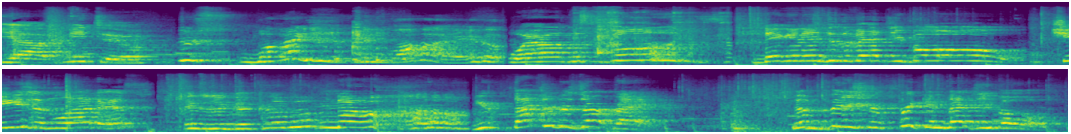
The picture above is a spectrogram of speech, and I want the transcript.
Yeah, me too. Why? Why? Where are the spoons? Digging into the veggie bowl. Cheese and lettuce. Is it a good combo? No. You're, that's your dessert, Rae. Then finish your freaking veggie bowl.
